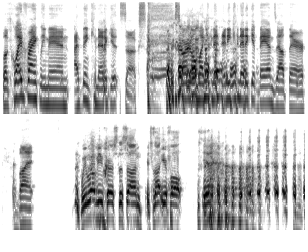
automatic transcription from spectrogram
But quite frankly, man, I think Connecticut sucks. Sorry to all my any Connecticut bands out there, but We love you, Curse the Son. It's not your fault. Yeah.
